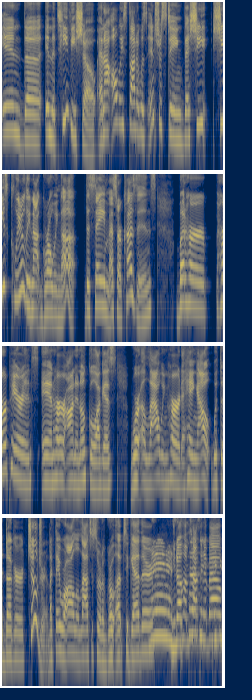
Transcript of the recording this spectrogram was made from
in the in the TV show. And I always thought it was interesting that she she's clearly not growing up the same as her cousins, but her her parents and her aunt and uncle, I guess, were allowing her to hang out with the Duggar children. Like they were all allowed to sort of grow up together. Yes, you know what I'm talking about?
